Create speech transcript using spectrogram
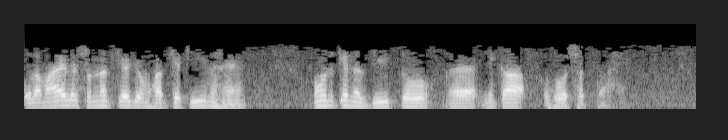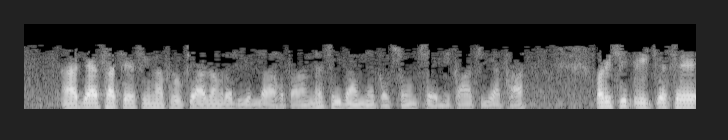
علماء سنت کے جو محققین ہیں، ان کے نزدیک تو نکاح ہو سکتا ہے۔ جیسا کہ سینا فروخ اعظم رضی اللہ تعالیٰ نے سیدان کلسوم سے نکاح کیا تھا۔ اور اسی طریقے سے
